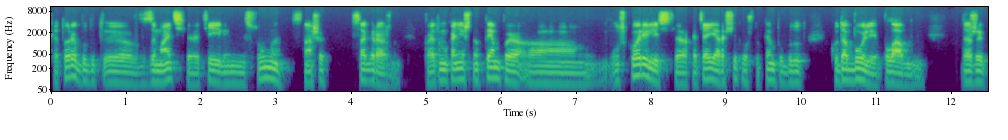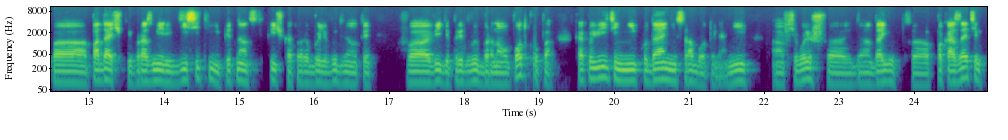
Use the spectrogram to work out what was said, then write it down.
которые будут э, взимать э, те или иные суммы с наших сограждан. Поэтому, конечно, темпы э, ускорились, хотя я рассчитывал, что темпы будут куда более плавными. Даже по подачке в размере 10-15 тысяч, которые были выдвинуты в виде предвыборного подкупа, как вы видите, никуда не сработали. Они всего лишь дают показатель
